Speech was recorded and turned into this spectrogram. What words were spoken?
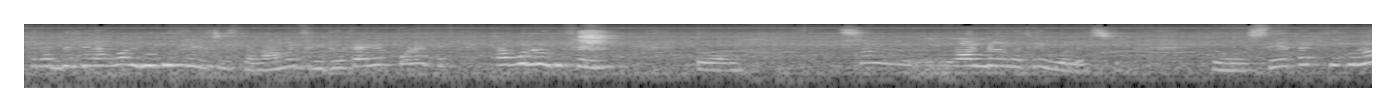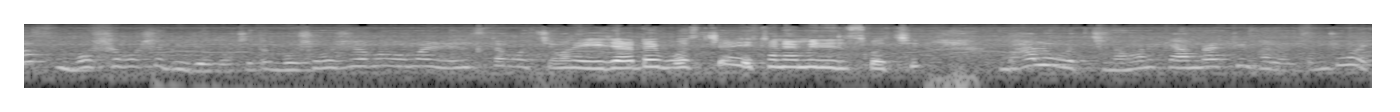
তোরা দুজন এখন লুডু খেলছিস কেন? আমি ভিডিওটা আগে করে দে তারপর লুডু খেলি তো নর্মাল কথাই বলেছি। তো সেটা কী হলো? বসে বসে ভিডিও করছে। তো বসে বসে যখন আমার রিলসটা করছে মানে এই জায়গাটায় বসছে, এখানে আমি রিলস করছি। ভালো হচ্ছে না মানে ক্যামেরা ঠিক ভালো হচ্ছে? ওই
